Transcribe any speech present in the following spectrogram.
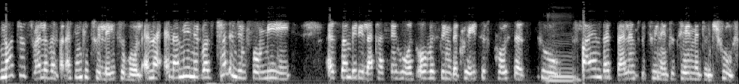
not just relevant, but I think it's relatable. And I, and I mean, it was challenging for me as somebody, like I say, who was overseeing the creative process to mm. find that balance between entertainment and truth,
